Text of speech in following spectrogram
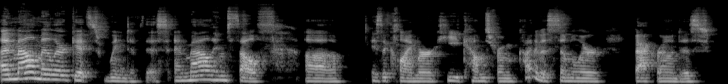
And Mal Miller gets wind of this, and Mal himself uh, is a climber. He comes from kind of a similar background as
